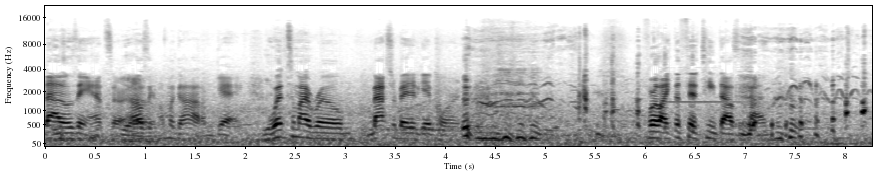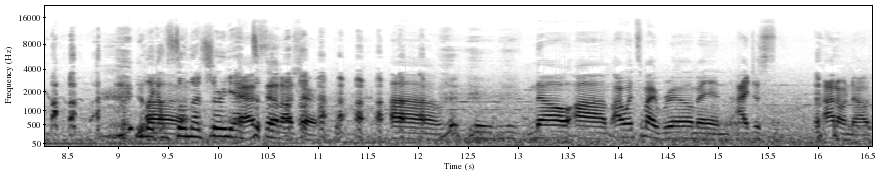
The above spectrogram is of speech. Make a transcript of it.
that was the answer." And I was like, "Oh my god, I'm gay." Went to my room, masturbated gay porn for like the fifteen thousandth time. You're like, I'm still not sure Yeah, yet. I'm still not sure. Um, no, um, I went to my room and I just, I don't know,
